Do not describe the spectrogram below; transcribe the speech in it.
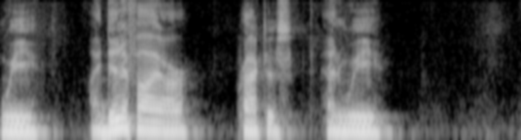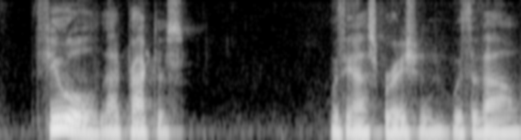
we identify our practice and we fuel that practice with the aspiration, with the vow.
